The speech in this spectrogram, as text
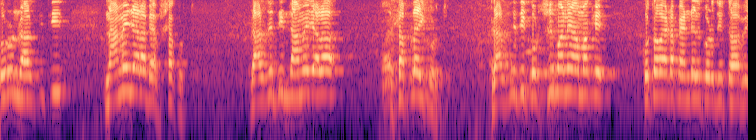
ধরুন রাজনীতির নামে যারা ব্যবসা করতো, রাজনীতির নামে যারা সাপ্লাই করতো, রাজনীতি করছি মানে আমাকে কোথাও একটা প্যান্ডেল করে দিতে হবে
